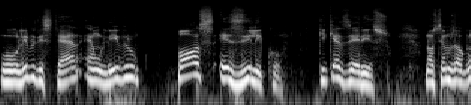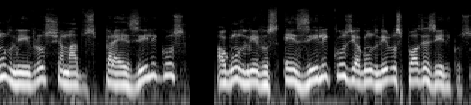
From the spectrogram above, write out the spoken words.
o livro de Esther é um livro pós-exílico. O que quer dizer isso? Nós temos alguns livros chamados pré-exílicos, alguns livros exílicos e alguns livros pós-exílicos.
